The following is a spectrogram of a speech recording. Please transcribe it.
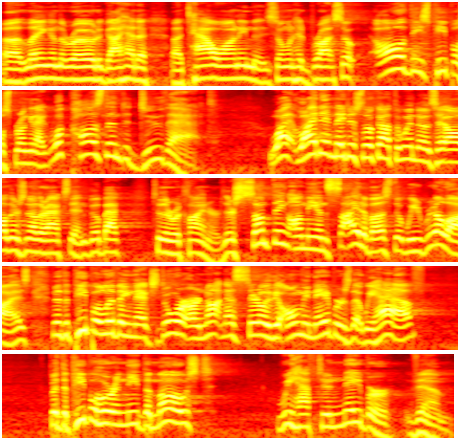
uh, laying in the road. A guy had a, a, towel on him that someone had brought. So all of these people sprung an act. What caused them to do that? Why, why didn't they just look out the window and say, oh, there's another accident and go back to the recliner. There's something on the inside of us that we realize that the people living next door are not necessarily the only neighbors that we have, but the people who are in need the most, we have to neighbor them.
